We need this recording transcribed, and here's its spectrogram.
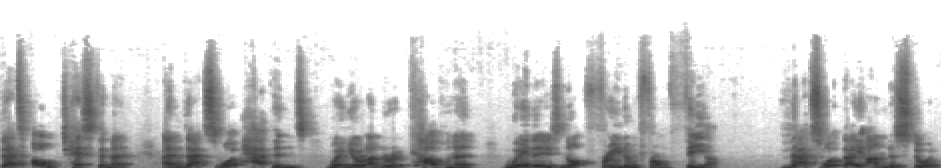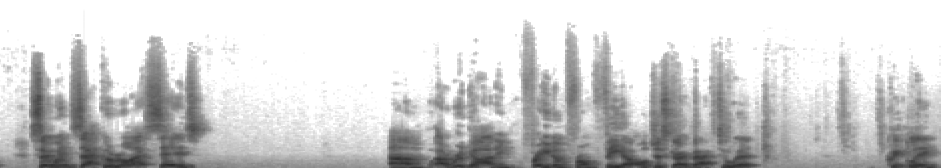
That's Old Testament, and that's what happens when you're under a covenant where there's not freedom from fear. That's what they understood. So when Zechariah says um, uh, regarding freedom from fear, I'll just go back to it quickly.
